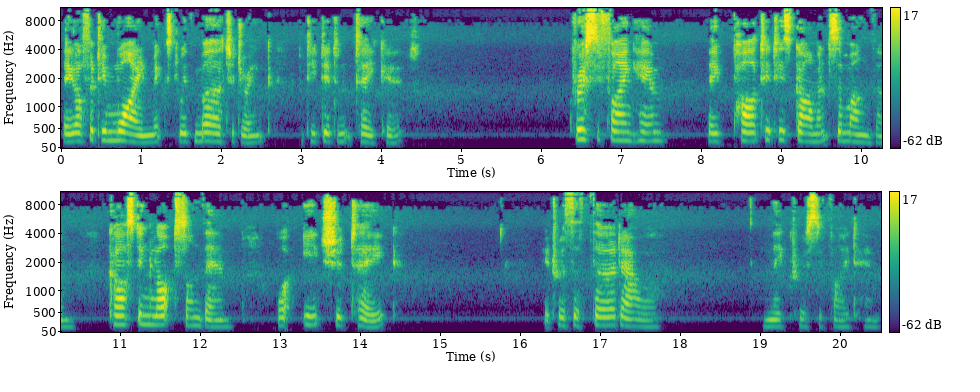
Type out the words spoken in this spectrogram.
They offered him wine mixed with myrrh to drink, he didn't take it. Crucifying him, they parted his garments among them, casting lots on them what each should take. It was the third hour and they crucified him.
